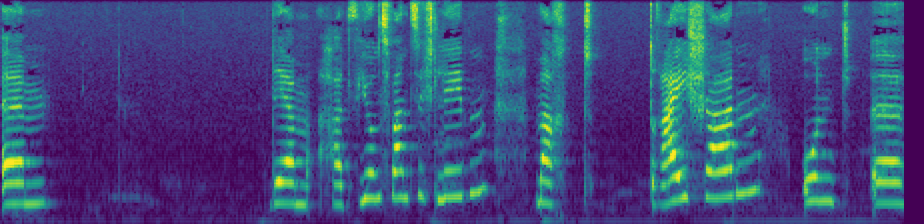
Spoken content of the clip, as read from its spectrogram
Ähm, der hat 24 Leben, macht 3 Schaden und äh,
